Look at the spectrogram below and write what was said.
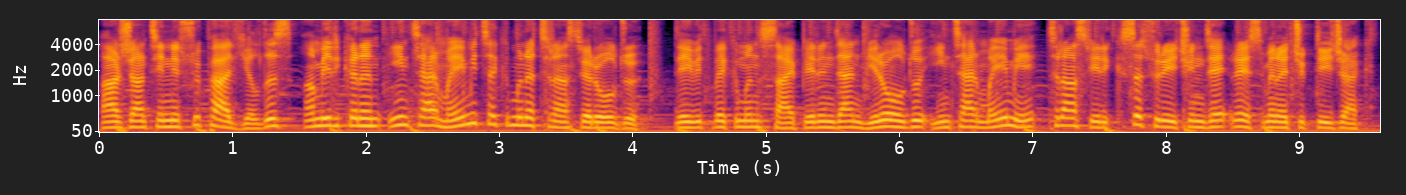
Arjantinli süper yıldız Amerika'nın Inter Miami takımına transfer oldu. David Beckham'ın sahiplerinden biri olduğu Inter Miami transferi kısa süre içinde resmen açıklayacak.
